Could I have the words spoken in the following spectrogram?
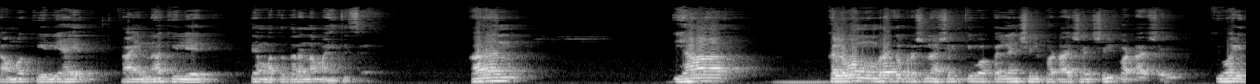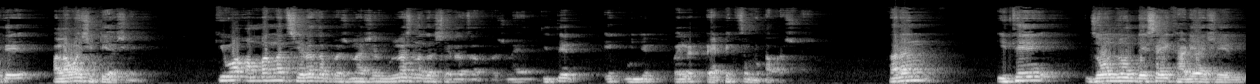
कामं केली आहेत काय न केली आहेत त्या मतदारांना माहितीच आहे. कारण ह्या कलवा मुंब्राचा प्रश्न असेल किंवा कल्याण शिलफाटा असेल शिलफाटा असेल किंवा इथे पलावा शिटी असेल किंवा अंबरनाथ शहराचा प्रश्न असेल उल्हासनगर शहराचा प्रश्न आहे तिथे एक म्हणजे पहिला ट्रॅफिकचा मोठा प्रश्न कारण इथे जवळजवळ देसाई खाडी असेल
